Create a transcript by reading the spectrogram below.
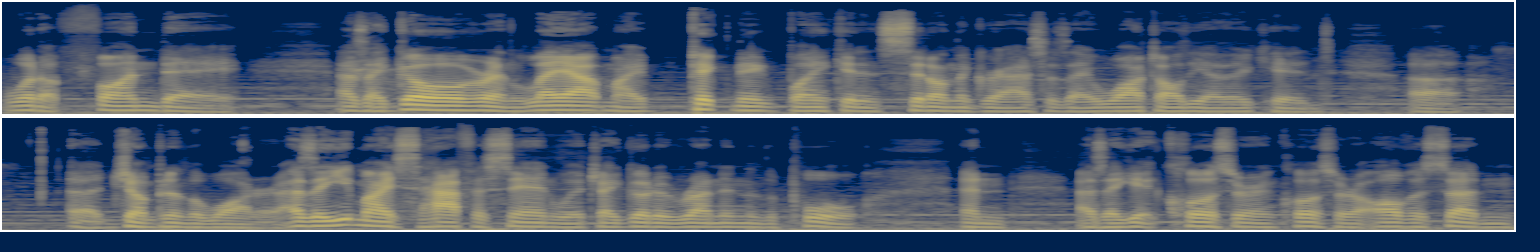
What a fun day. As I go over and lay out my picnic blanket and sit on the grass as I watch all the other kids uh, uh, jump into the water. As I eat my half a sandwich, I go to run into the pool. And as I get closer and closer, all of a sudden,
